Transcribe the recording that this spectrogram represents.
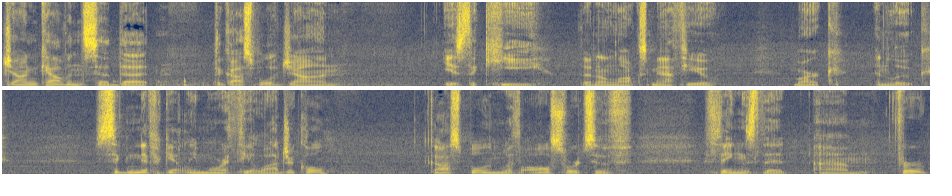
John Calvin said that the Gospel of John is the key that unlocks Matthew, Mark, and Luke. Significantly more theological gospel and with all sorts of things that, um, for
